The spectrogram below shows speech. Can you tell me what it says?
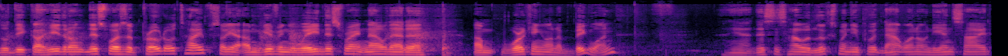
dodecahedron. This was a prototype, so yeah, I'm giving away this right now that uh, I'm working on a big one yeah, this is how it looks when you put that one on the inside.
